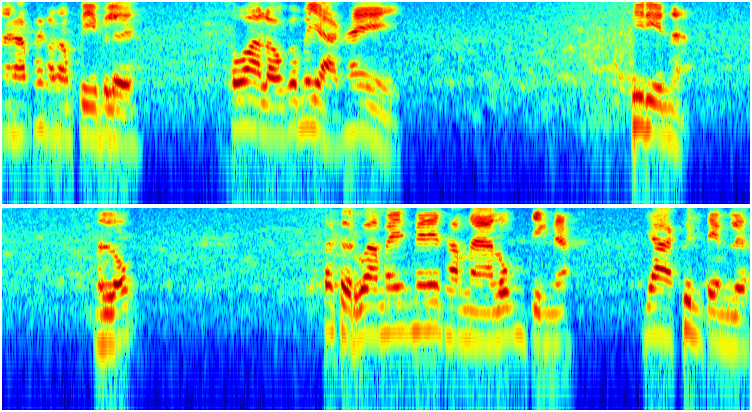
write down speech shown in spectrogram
นะครับ ให้เขาทำฟรีไปเลย เพราะว่าเราก็ไม่อยากให้ที่ดินอะ มันลกถ้าเกิดว่าไม่ไม่ได้ทำนาลกจริงนะหญ้าขึ้นเต็มเลย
